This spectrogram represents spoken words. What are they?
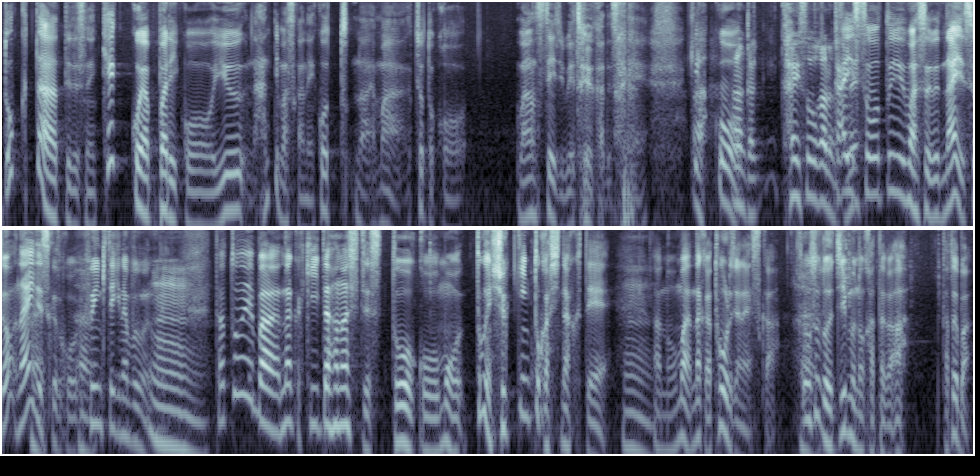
ドクターってですね、結構やっぱりこういう、なんて言いますかね、こうまあ、ちょっとこう、ワンステージ上というかですね。結構なんか階層があるんですね。階層というまあそれないですよ。ないですけど、こうはい。雰囲気的な部分、うん。例えばなんか聞いた話ですとこうもう特に出勤とかしなくて、うん。あのまあなんか通るじゃないですか、そうするとジムの方があ例えば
